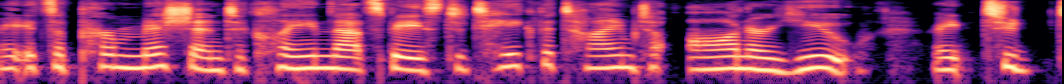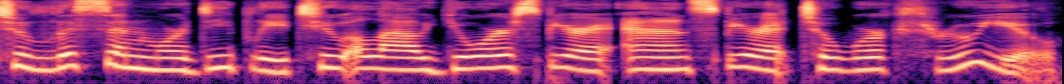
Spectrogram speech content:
Right? It's a permission to claim that space, to take the time to honor you, right? To, to listen more deeply, to allow your spirit and spirit to work through you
